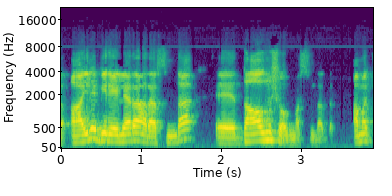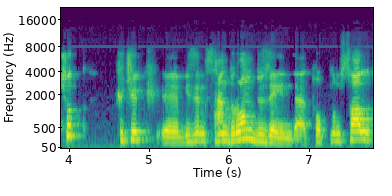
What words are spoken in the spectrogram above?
aile bireyleri arasında e, dağılmış olmasındadır. Ama çok küçük e, bizim sendrom düzeyinde toplumsal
